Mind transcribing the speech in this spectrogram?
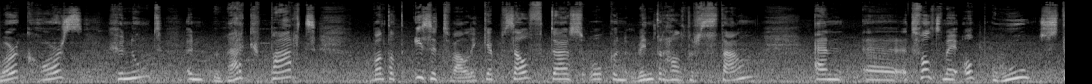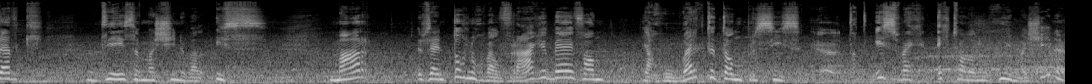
workhorse genoemd, een werkpaard. Want dat is het wel. Ik heb zelf thuis ook een winterhalter staan. En uh, het valt mij op hoe sterk deze machine wel is. Maar er zijn toch nog wel vragen bij van... Ja, hoe werkt het dan precies? Uh, dat is weg echt wel een goede machine.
